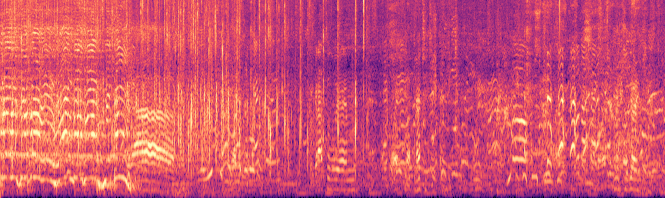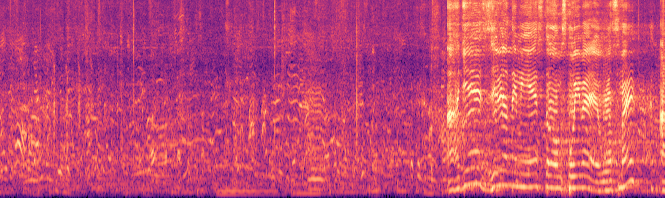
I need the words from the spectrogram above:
práve za Bohom. Langolford sme tu. Gratulujem. Na čo A hneď s 9. miestom spojíme 8. A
